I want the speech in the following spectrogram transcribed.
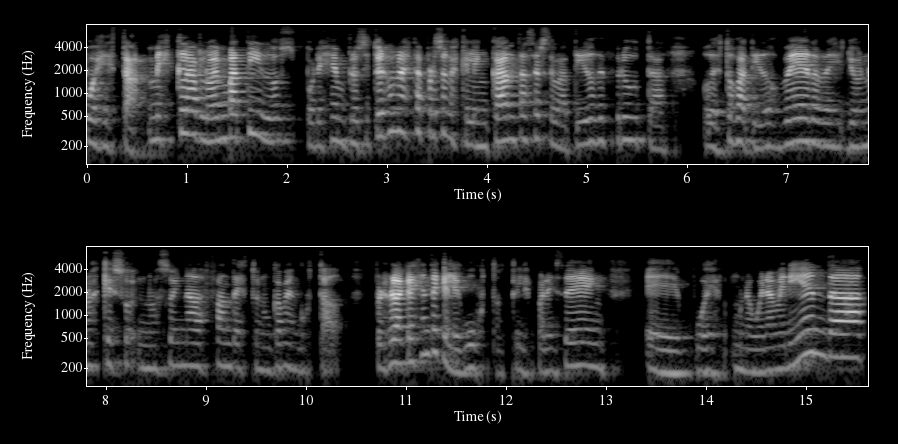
pues está mezclarlo en batidos, por ejemplo, si tú eres una de estas personas que le encanta hacerse batidos de fruta o de estos batidos verdes, yo no es que no soy nada fan de esto, nunca me han gustado, pero es verdad que hay gente que le gusta, que les parecen eh, pues una buena merienda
